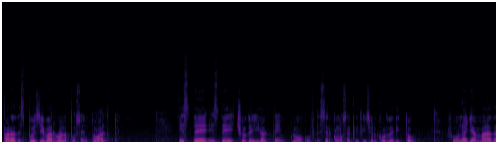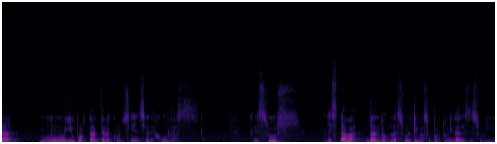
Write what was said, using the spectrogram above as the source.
para después llevarlo al aposento alto. Este, este hecho de ir al templo, ofrecer como sacrificio el corderito, fue una llamada muy importante a la conciencia de Judas. Jesús le estaba dando las últimas oportunidades de su vida.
